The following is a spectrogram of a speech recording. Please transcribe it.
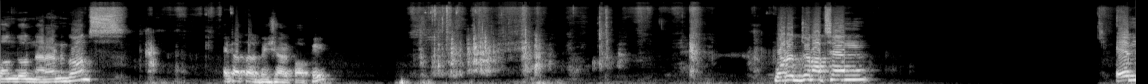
বন্দর নারায়ণগঞ্জ। এটা তার ভিসার কপি। পরের জন আছেন এম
